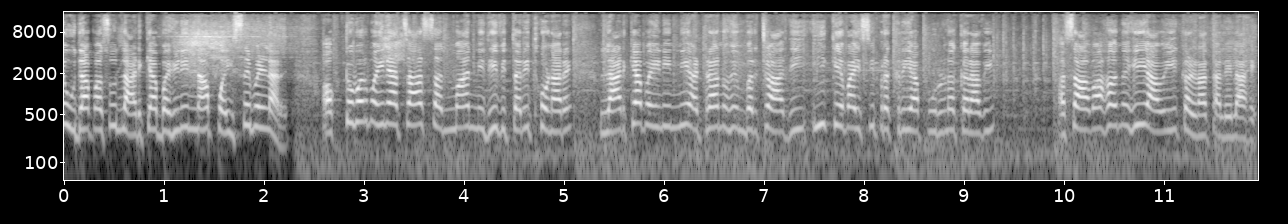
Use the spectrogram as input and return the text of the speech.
उद्यापासून लाडक्या बहिणींना पैसे मिळणार आहेत ऑक्टोबर महिन्याचा सन्मान निधी वितरित होणार आहे. लाडक्या बहिणींनी अठरा नोव्हेंबरच्या आधी ई केवायसी प्रक्रिया पूर्ण करावी असं आवाहनही यावेळी करण्यात आलेलं आहे.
